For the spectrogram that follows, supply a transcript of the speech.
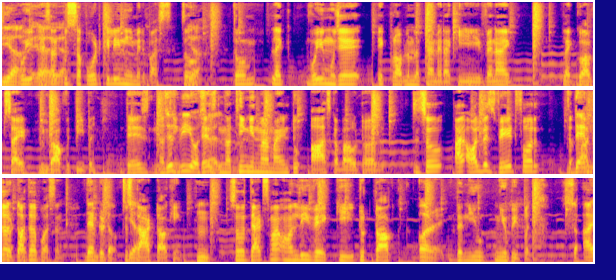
कोई ऐसा कुछ सपोर्ट के लिए नहीं है मेरे पास तो Yeah. तो लाइक like, वही मुझे एक प्रॉब्लम लगता है मेरा कि when I like go outside to talk with people there's nothing Hmm. be yourself, there's nothing in my mind to ask about her so i always wait for the Them to other talk. other person Them to talk. to yeah. start talking Hmm. so that's my only way key to talk All right. the new new people So I.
